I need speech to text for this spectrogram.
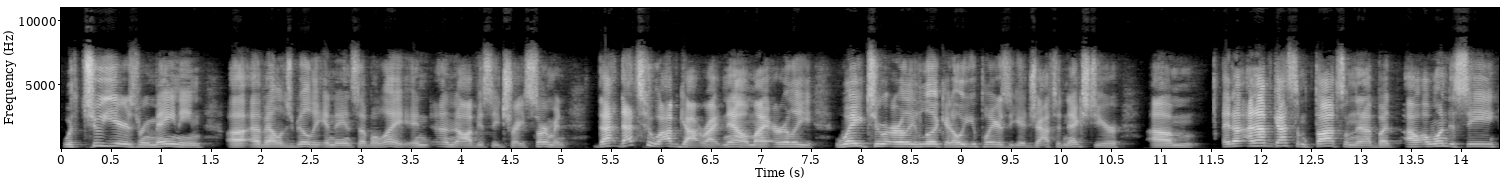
with two years remaining uh, of eligibility in the NCAA, and, and obviously Trey Sermon. That that's who I've got right now. My early, way too early look at OU players to get drafted next year. Um, and, I, and I've got some thoughts on that, but I, I wanted to see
